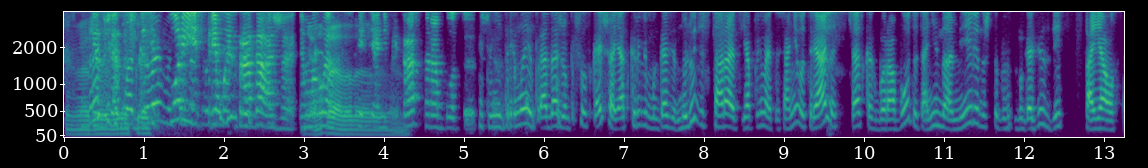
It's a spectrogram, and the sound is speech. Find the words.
До сих пор есть прямые продажи. MLM сети, они прекрасно работают. Это не прямые продажи. Он пришел сказать, что они открыли магазин. Но люди стараются, я понимаю. То есть они вот реально сейчас как бы работают, они намерены, чтобы магазин здесь состоялся.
